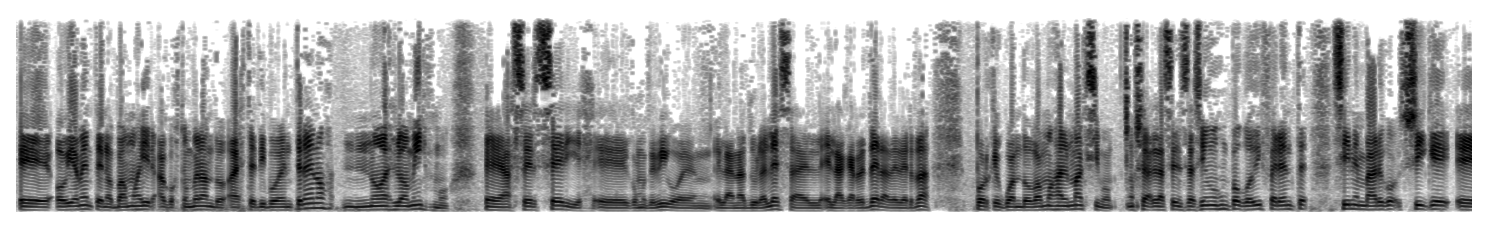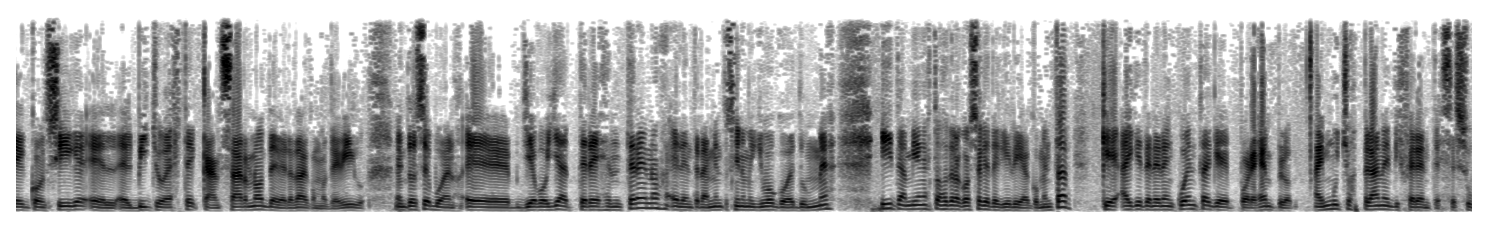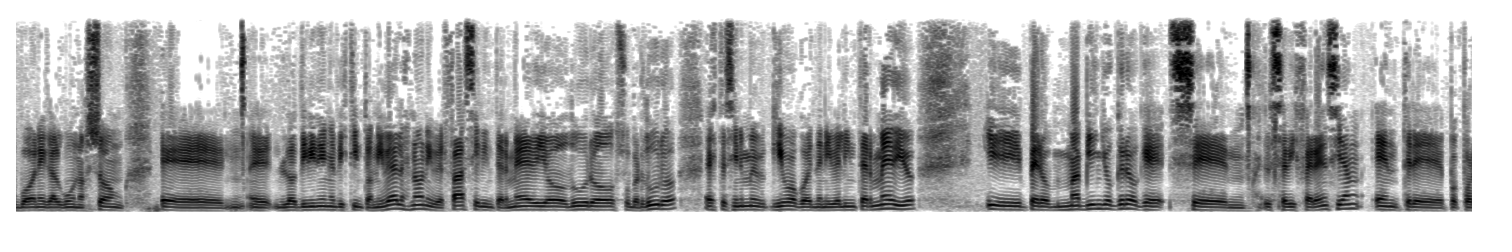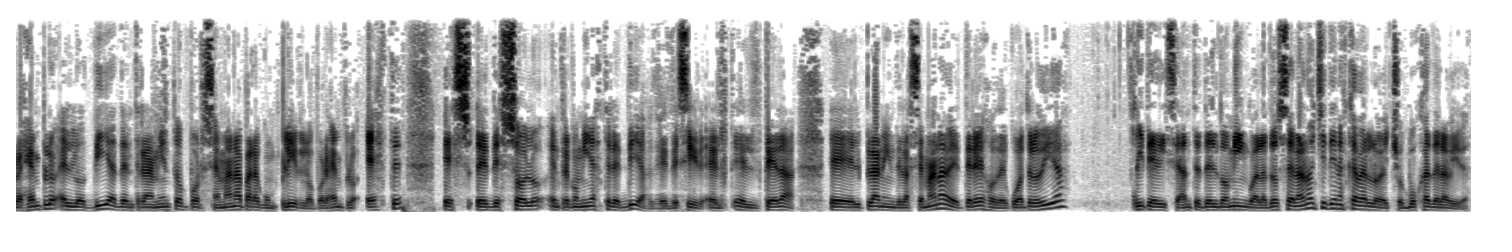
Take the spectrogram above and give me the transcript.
Eh, obviamente nos vamos a ir acostumbrando a este tipo de entrenos. No es lo mismo eh, hacer series, eh, como te digo, en, la naturaleza, en, la carretera, de verdad. Porque cuando vamos al máximo, o sea, la sensación es un poco diferente. Sin embargo, sí que consigue el, el, bicho este cansarnos de verdad, como te digo. Entonces, bueno, llevo ya tres entrenos. El entrenamiento, si no me equivoco, es de un mes. Y también esto es otra cosa que te quería comentar. Que hay que que tener en cuenta que, por ejemplo, hay muchos planes diferentes. Se supone que algunos son, eh, eh, los dividen en distintos niveles, ¿no? Nivel fácil, intermedio, duro, súper duro. Este, si no me equivoco, es de nivel intermedio. Y, pero más bien yo creo que se, se diferencian entre, por, ejemplo, en los días de entrenamiento por semana para cumplirlo. Por ejemplo, este es, de solo, entre comillas, tres días. Es decir, él, te da el planning de la semana de tres o de cuatro días y te dice antes del domingo a las 12 de la noche tienes que haberlo hecho, búscate la vida.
